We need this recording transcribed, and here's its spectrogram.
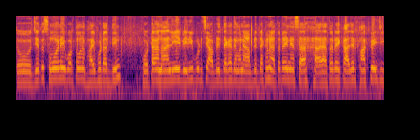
তো যেহেতু সময় নেই বর্তমানে ভাই ফোটার দিন, ফোটা না নিয়ে বেরিয়ে পড়েছি আপডেট দেখাতে। মানে আপডেট দেখানো এতটাই নেশা আর এতটাই কাজের ফাঁক পেয়েছি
